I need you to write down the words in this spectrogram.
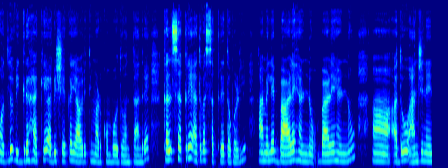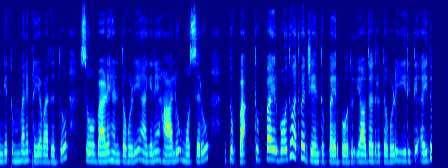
ಮೊದಲು ವಿಗ್ರಹಕ್ಕೆ ಅಭಿಷೇಕ ಯಾವ ರೀತಿ ಮಾಡ್ಕೊಬೋದು ಅಂತ ಅಂದರೆ ಕಲ್ಸಕ್ಕರೆ ಅಥವಾ ಸಕ್ಕರೆ ತಗೊಳ್ಳಿ. ಆಮೇಲೆ ಬಾಳೆಹಣ್ಣು ಬಾಳೆಹಣ್ಣು ಅದು ಆಂಜನೇಯನಿಗೆ ತುಂಬಾ ಪ್ರಿಯವಾದದ್ದು. ಸೊ ಬಾಳೆಹಣ್ಣು ತಗೊಳ್ಳಿ ಹಾಗೆಯೇ ಹಾಲು, ಮೊಸರು, ತುಪ್ಪ. ತುಪ್ಪ ಇರ್ಬೋದು ಅಥವಾ ಜೇನುತುಪ್ಪ ಇರ್ಬೋದು, ಯಾವುದಾದ್ರೂ ತಗೊಳ್ಳಿ. ಈ ರೀತಿ ಐದು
